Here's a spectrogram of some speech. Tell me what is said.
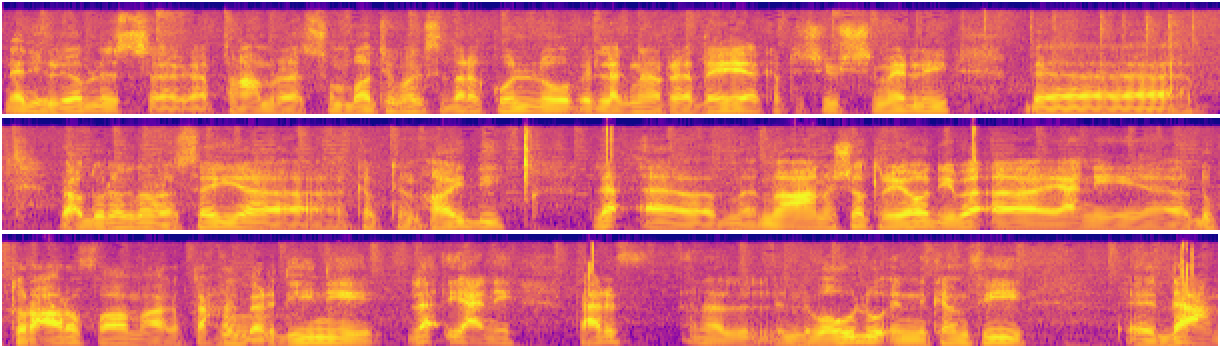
نادي هليوبلس كابتن عمرو السنباطي ومجلس الإدارة كله باللجنة الرياضية كابتن شريف الشمالي بعضو اللجنة الرئاسيه كابتن هايدي. لا آه، مع نشاط رياضي بقى يعني آه، دكتور عرفة مع كابتن احمد برديني لا يعني انت عارف أنا اللي بقوله إن كان في آه، دعم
